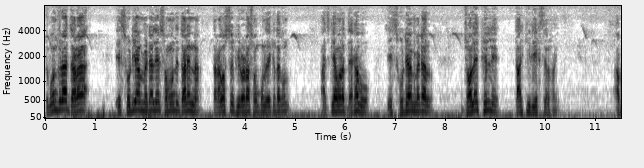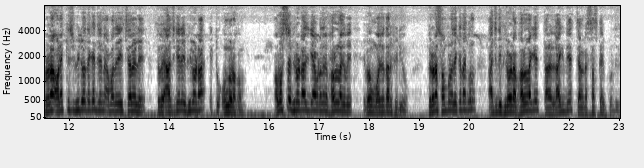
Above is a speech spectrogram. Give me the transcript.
তো বন্ধুরা যারা এই সোডিয়াম মেটালের সম্বন্ধে জানেন না তারা অবশ্যই ভিডিওটা সম্পূর্ণ দেখে থাকুন। আজকে আমরা দেখাবো এই সোডিয়াম মেটাল জলে ফেললে তার কি রিয়েকশন হয়। আপনারা অনেক কিছু ভিডিও দেখেছেন আমাদের এই চ্যানেলে তবে আজকের এই ভিডিওটা একটু অন্যরকম। অবশ্যই ভিডিওটা আজকে আপনাদের ভালো লাগবে এবং মজাদার ভিডিও। ভিডিওটা সম্পূর্ণ দেখে থাকুন। আর যদি ভিডিওটা ভালো লাগে, তাহলে লাইক দিয়ে চ্যানেলটা সাবস্ক্রাইব করে দেবে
